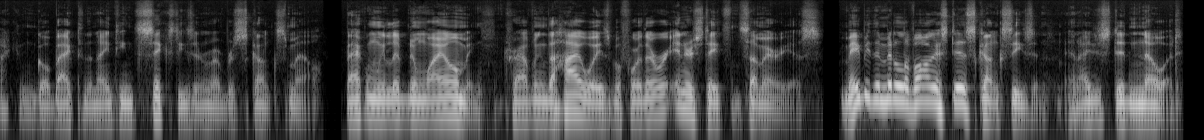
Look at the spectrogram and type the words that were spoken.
I can go back to the 1960s and remember skunk smell. Back when we lived in Wyoming, traveling the highways before there were interstates in some areas. Maybe the middle of August is skunk season, and I just didn't know it.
